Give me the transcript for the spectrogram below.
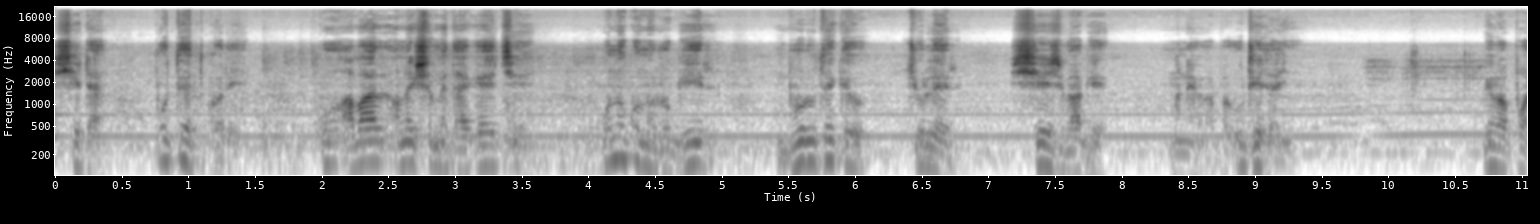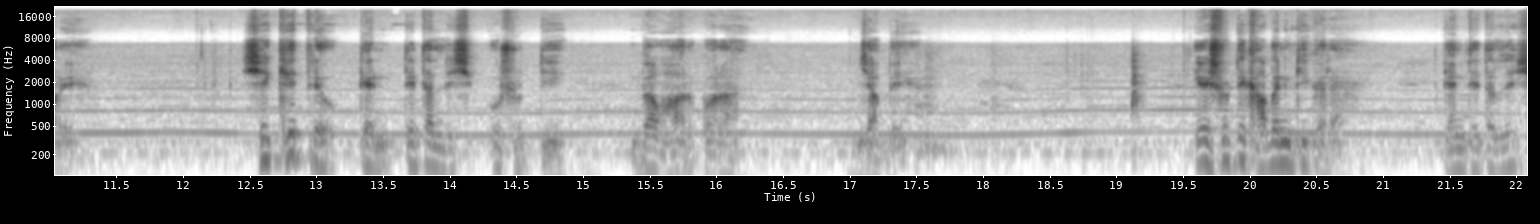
সেটা প্রতিরোধ করে। ও আবার অনেক সময় দেখা গেছে, কোনো কোনো রোগীর ভুরু থেকেও চুলের শেষ ভাগে মানে উঠে যায় কিংবা পরে সেক্ষেত্রেও তেতাল্লিশ ওষুধটি ব্যবহার করা যাবে? এই ওষুধটি খাবেন কি করে? কেন তেতাল্লিশ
